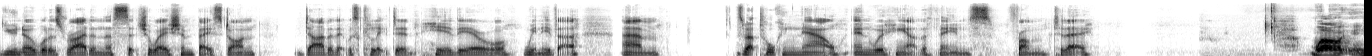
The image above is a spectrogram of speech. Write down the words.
you know what is right in this situation based on data that was collected here, there, or whenever. Um, it's about talking now and working out the themes from today. Well,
